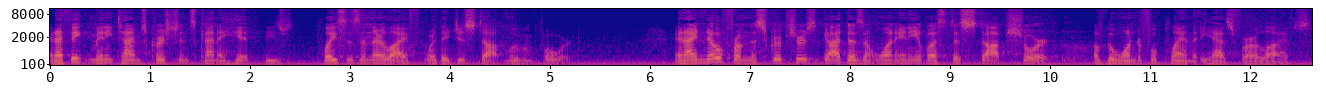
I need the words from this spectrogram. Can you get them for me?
And I think many times Christians kind of hit these places in their life where they just stop moving forward. And I know from the scriptures, God doesn't want any of us to stop short of the wonderful plan that He has for our lives.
